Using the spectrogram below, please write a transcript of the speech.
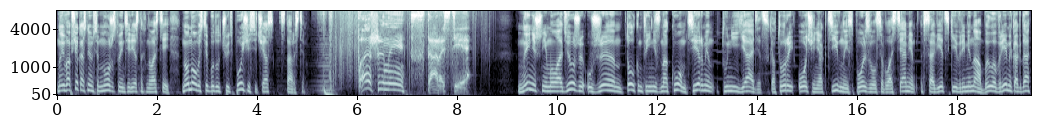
ну и вообще коснемся множества интересных новостей. Но новости будут чуть позже, сейчас час старости. Пашины старости. Нынешней молодежи уже толком-то и не знаком термин «тунеядец», который очень активно использовался властями в советские времена. Было время, когда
